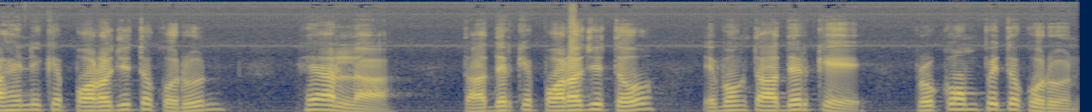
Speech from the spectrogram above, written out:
বাহিনীকে পরাজিত করুন, হে আল্লাহ, তাদেরকে পরাজিত এবং তাদেরকে প্রকম্পিত করুন।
